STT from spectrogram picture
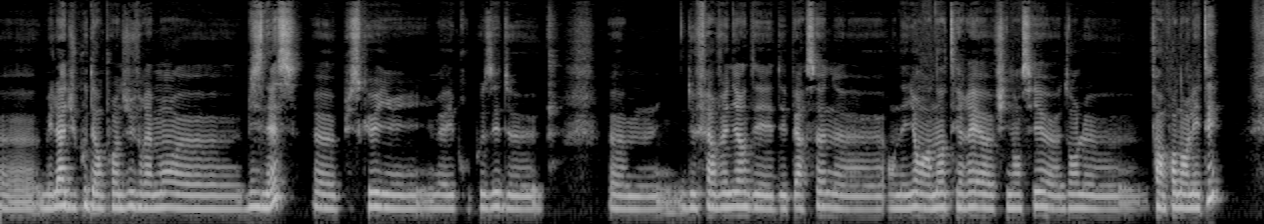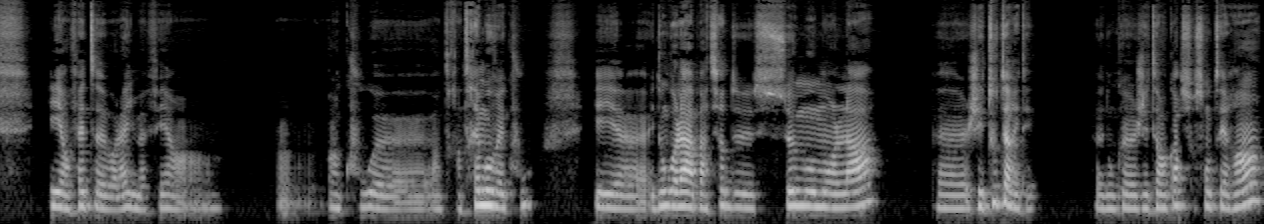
euh, mais là, du coup, d'un point de vue vraiment euh, business, puisqu'il il, m'avait proposé de, faire venir des, personnes en ayant un intérêt financier dans le, enfin, pendant l'été. Et en fait, voilà, il m'a fait un, coup, un, très mauvais coup. Et, et, donc voilà, à partir de ce moment-là, j'ai tout arrêté. donc j'étais encore sur son terrain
